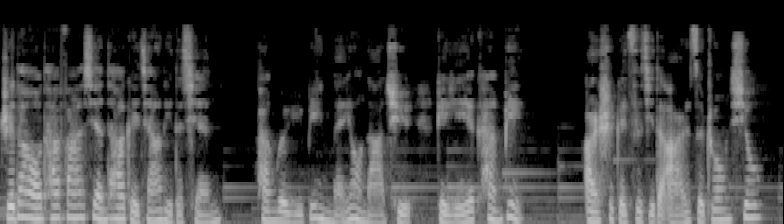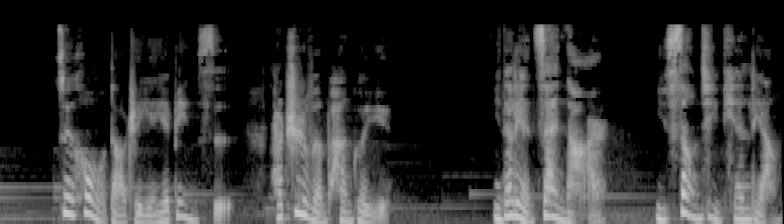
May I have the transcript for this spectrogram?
直到他发现他给家里的钱，潘桂宇并没有拿去给爷爷看病，而是给自己的儿子装修，最后导致爷爷病死。他质问潘桂宇：“你的脸在哪儿？你丧尽天良！”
